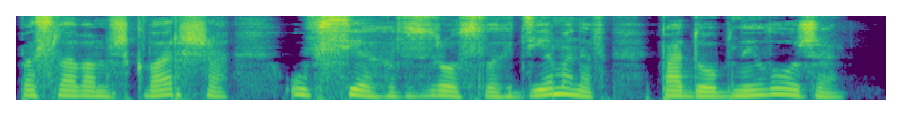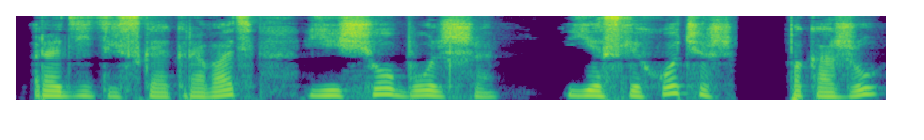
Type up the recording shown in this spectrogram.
По словам Шкварша, у всех взрослых демонов подобные ложа. Родительская кровать еще больше. Если хочешь, покажу,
